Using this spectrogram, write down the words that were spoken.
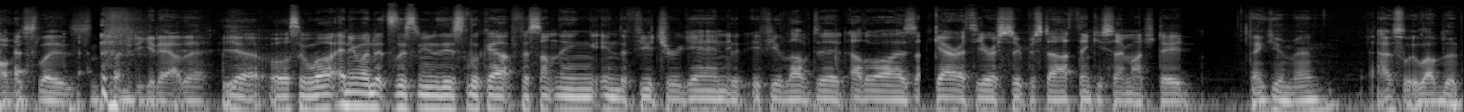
obviously there's plenty to get out there. Yeah, awesome. Well, anyone that's listening to this, look out for something in the future again if you loved it. Otherwise, Gareth, you're a superstar. Thank you so much, dude. Thank you, man. Absolutely loved it.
